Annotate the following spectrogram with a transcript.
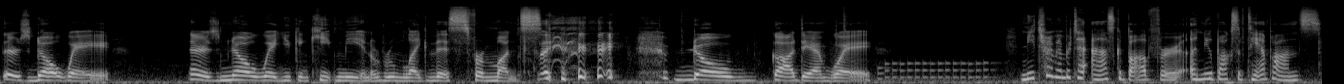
There's no way. There is no way you can keep me in a room like this for months. no goddamn way. Need to remember to ask Bob for a new box of tampons.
